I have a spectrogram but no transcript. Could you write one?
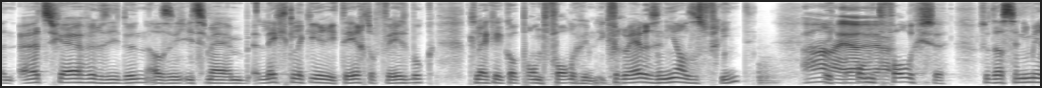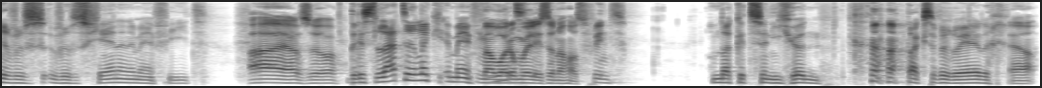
een uitschuiver zie doen, als iets mij lichtelijk irriteert op Facebook, klik ik op ontvolgen. Ik verwijder ze niet als vriend. Ah, ik ontvolg ze, zodat ze niet meer vers- verschijnen in mijn feed. Ah, ja, zo. Er is letterlijk in mijn feed... Maar waarom wil je ze nog als vriend? Omdat ik het ze niet gun. dat ik ze verwijder. Ja.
